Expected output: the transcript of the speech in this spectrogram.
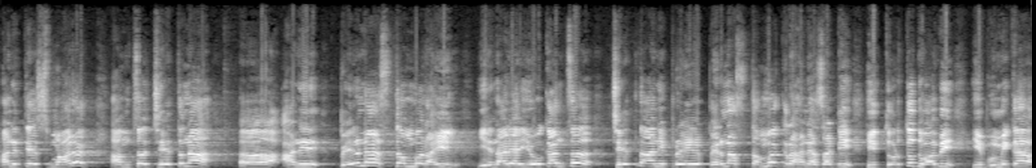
आणि ते स्मारक आमचं चेतना आणि प्रेरणास्तंभ राहील. येणाऱ्या युवकांचं चेतना आणि प्रे प्रेरणास्तंभक राहण्यासाठी ही तरतूद व्हावी ही भूमिका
